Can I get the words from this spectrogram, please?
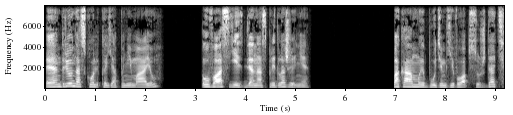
«Эндрю, насколько я понимаю, у вас есть для нас предложение. Пока мы будем его обсуждать,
